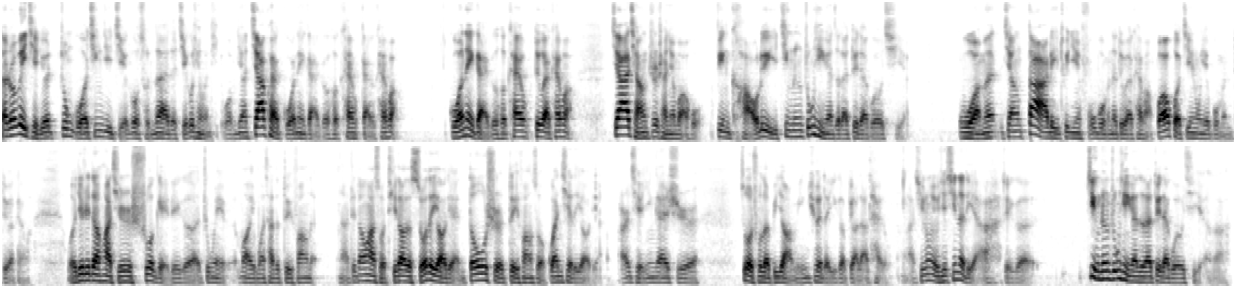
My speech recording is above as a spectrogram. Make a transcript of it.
他说，为解决中国经济结构存在的结构性问题，我们将加快国内改革和开改革开放。国内改革和开对外开放，加强知识产权保护，并考虑以竞争中性原则来对待国有企业。我们将大力推进服务部门的对外开放，包括金融业部门对外开放。我觉得这段话其实说给这个中美贸易摩擦的对方的啊。这段话所提到的所有的要点都是对方所关切的要点，而且应该是做出了比较明确的一个表达态度啊。其中有些新的点啊，这个。竞争中性原则来对待国有企业啊，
